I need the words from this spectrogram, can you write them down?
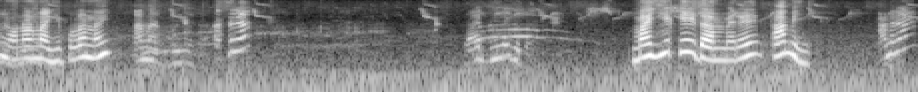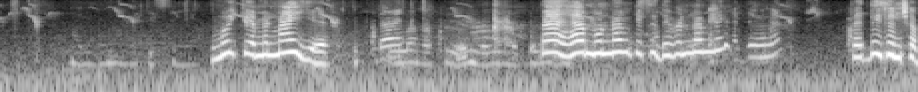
মনার মাগি পোলা নাই আমার আছে না মাইয়ে কে দাম মেরে আমি আমি না মুই কে আমার মাইয়ে হ্যাঁ হ্যাঁ মোর নাম কিছু দেবেন না আপনি তা দিয়েছেন সব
